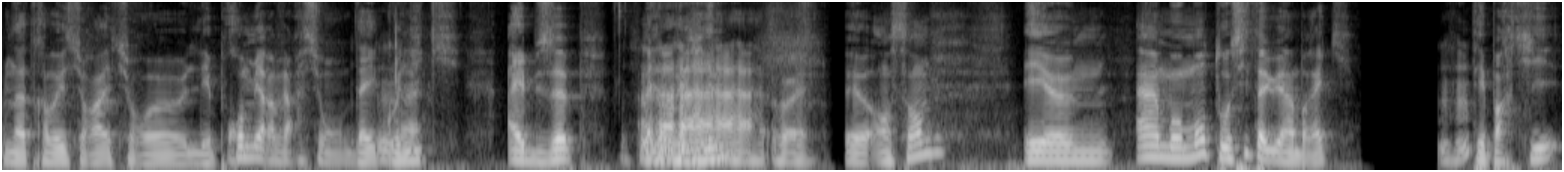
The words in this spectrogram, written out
On a travaillé sur, sur euh, les premières versions d'Iconic, Hypes Up à l'origine, ouais. euh, ensemble. Et euh, à un moment, toi aussi, tu as eu un break. Mhm. T'es parti,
